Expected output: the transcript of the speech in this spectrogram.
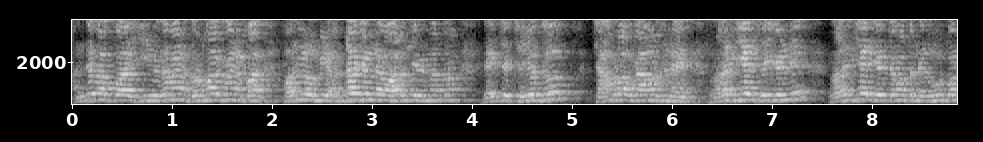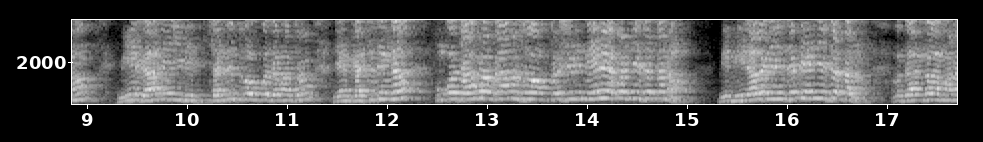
అంతే తప్ప ఈ విధమైన దుర్మార్గమైన ప- పనులు మీ అడ్డా కింద వ్యవహారం చేయడం మాత్రం దయచేసి చేయొద్దు. ఛాంబర్ ఆఫ్ కామర్స్ని రాజకీయాలు చేయకండి. రాజకీయాలు చేస్తే మాత్రం నేను ఊరుకోను. మీరు కానీ ఇది సరిదిద్దుకోకపోతే మాత్రం నేను ఖచ్చితంగా ఇంకో ఛాంబర్ ఆఫ్ కామర్స్ ప్రెసిడెంట్ నేనే అపాయింట్ చేసేస్తాను. మీరు మీరు ఎలా చేస్తే నేను చేసేస్తాను. దాంతో మన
